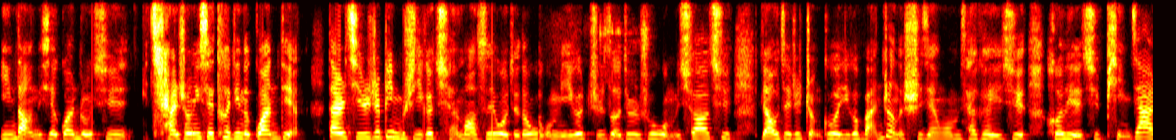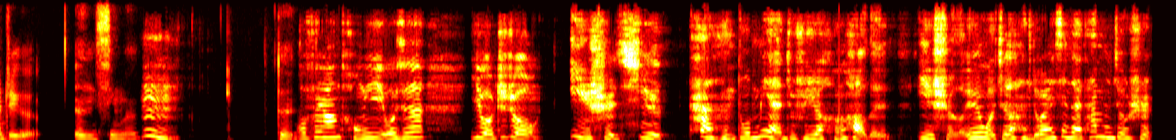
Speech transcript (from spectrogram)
引导那些观众去产生一些特定的观点。但是其实这并不是一个全貌，所以我觉得我们一个职责就是说，我们需要去了解这整个一个完整的事件，我们才可以去合理的去评价这个嗯新闻。嗯，对我非常同意。我觉得有这种意识去看很多面，就是一个很好的。意识了，因为我觉得很多人现在他们就是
